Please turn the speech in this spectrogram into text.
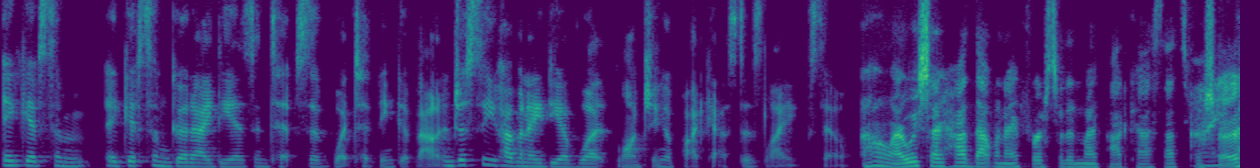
it gives some it gives some good ideas and tips of what to think about, and just so you have an idea of what launching a podcast is like. So Oh, I wish I had that when I first started my podcast. That's for sure.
